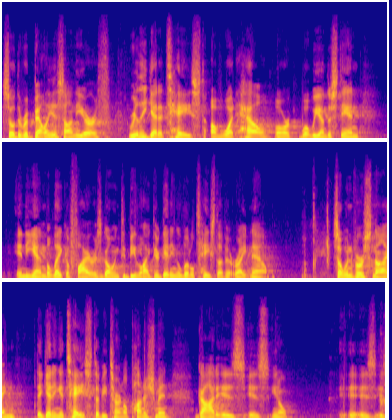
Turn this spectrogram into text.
So the rebellious on the earth really get a taste of what hell, or what we understand in the end, the lake of fire is going to be like. They're getting a little taste of it right now. So in verse 9, they're getting a taste of eternal punishment. God is, is you know, is, is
